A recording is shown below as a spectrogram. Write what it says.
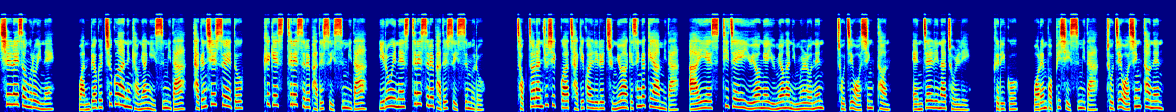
신뢰성으로 인해 완벽을 추구하는 경향이 있습니다. 작은 실수에도 크게 스트레스를 받을 수 있습니다. 이로 인해 스트레스를 받을 수 있으므로 적절한 휴식과 자기 관리를 중요하게 생각해야 합니다. ISTJ 유형의 유명한 인물로는 조지 워싱턴, 엔젤리나 졸리, 그리고 워렌 버핏이 있습니다. 조지 워싱턴은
